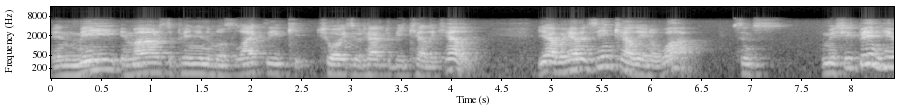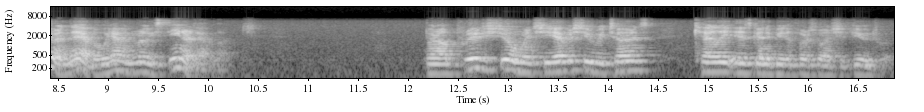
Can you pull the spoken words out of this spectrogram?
and me, in my honest opinion, the most likely choice would have to be Kelly Kelly. Yeah, we haven't seen Kelly in a while. Since, I mean, she's been here and there, but we haven't really seen her that much. But I'm pretty sure when she ever she returns, Kelly is going to be the first one she feuds with.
